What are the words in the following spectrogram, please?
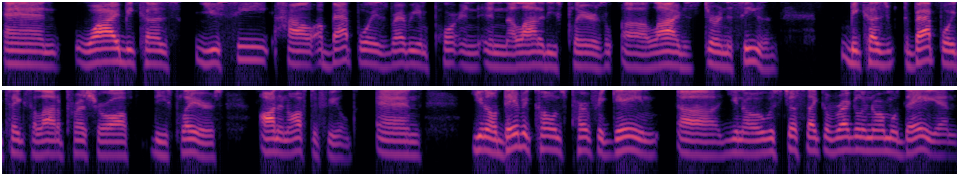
and why? Because you see how a bat boy is very important in a lot of these players' uh, lives during the season, because the bat boy takes a lot of pressure off these players on and off the field. And you know, David Cone's perfect game. Uh, you know, it was just like a regular normal day, and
